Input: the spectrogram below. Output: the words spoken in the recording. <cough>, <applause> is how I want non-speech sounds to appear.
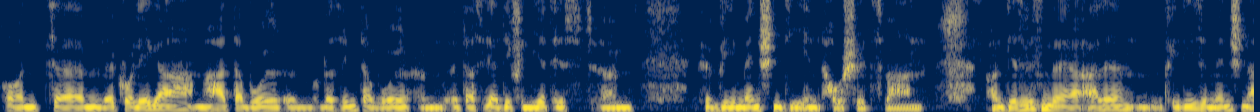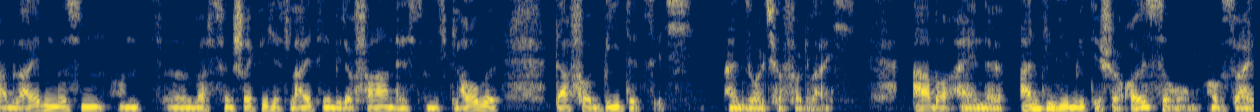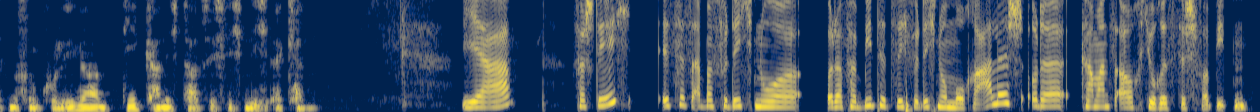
Und ähm, der Kollege hat da wohl ähm, oder singt da wohl, ähm, dass er definiert ist ähm, wie Menschen, die in Auschwitz waren. Und jetzt wissen wir ja alle, wie diese Menschen haben leiden müssen und äh, was für ein schreckliches Leid ihnen widerfahren ist. Und ich glaube, da verbietet sich ein solcher Vergleich. Aber eine antisemitische Äußerung auf Seiten von Kollegen, die kann ich tatsächlich nicht erkennen. Ja, verstehe ich. Ist es aber für dich nur oder verbietet sich für dich nur moralisch oder kann man es auch juristisch verbieten?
